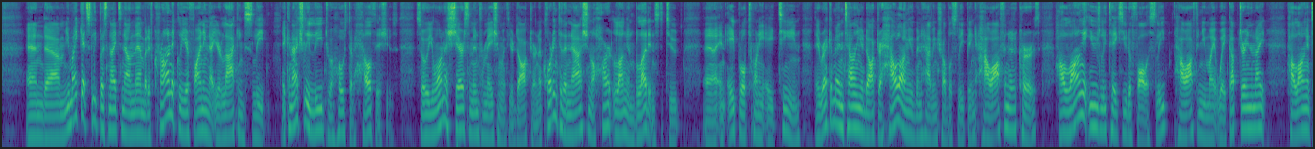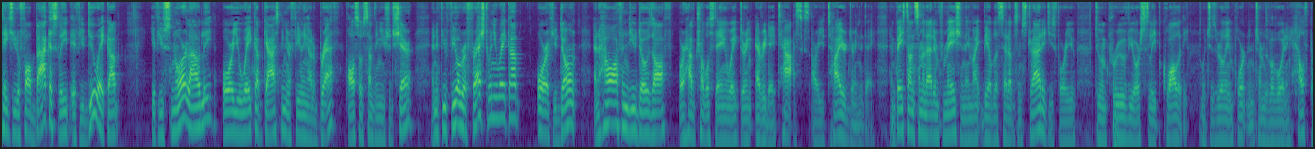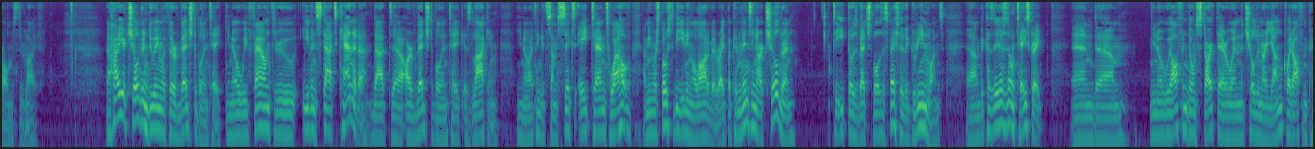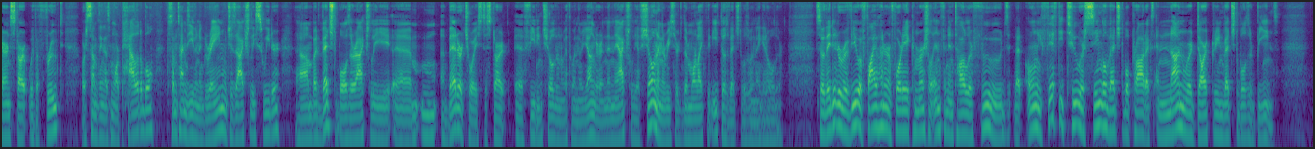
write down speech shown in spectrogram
And um, you might get sleepless nights now and then, but if chronically you're finding that you're lacking sleep, it can actually lead to a host of health issues. So you want to share some information with your doctor. And according to the National Heart, Lung, and Blood Institute, uh, in April 2018, they recommend telling your doctor how long you've been having trouble sleeping, how often it occurs, how long it usually takes you to fall asleep, how often you might wake up during the night, how long it takes you to fall back asleep if you do wake up, if you snore loudly or you wake up gasping or feeling out of breath, also something you should share. And if you feel refreshed when you wake up, or if you don't, and how often do you doze off or have trouble staying awake during everyday tasks? Are you tired during the day? And based on some of that information, they might be able to set up some strategies for you to improve your sleep quality, which is really important in terms of avoiding health problems through life. Now, how are your children doing with their vegetable intake? You know, we've found through even Stats Canada that uh, our vegetable intake is lacking. You know, I think it's some 6, 8, 10, 12. I mean, we're supposed to be eating a lot of it, right? But convincing our children to eat those vegetables, especially the green ones, um, because they just don't taste great. And, um, you know, we often don't start there when the children are young. Quite often, parents start with a fruit or something that's more palatable, sometimes even a grain, which is actually sweeter. Um, but vegetables are actually um, a better choice to start uh, feeding children with when they're younger. And then they actually have shown in the research they're more likely to eat those vegetables when they get older. So they did a review of 548 commercial infant and toddler foods that only 52 were single vegetable products and none were dark green vegetables or beans.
